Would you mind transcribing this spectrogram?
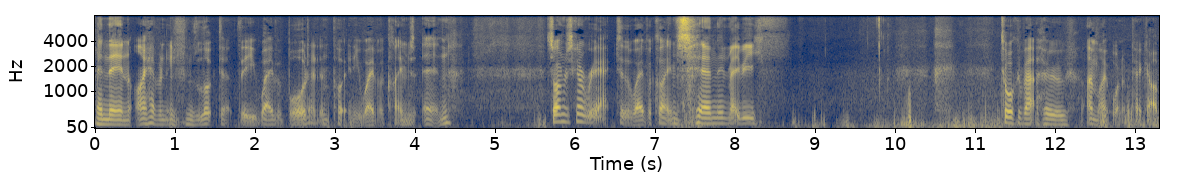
And then I haven't even looked at the waiver board. I didn't put any waiver claims in. So I'm just going to react to the waiver claims and then maybe talk about who I might want to pick up.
